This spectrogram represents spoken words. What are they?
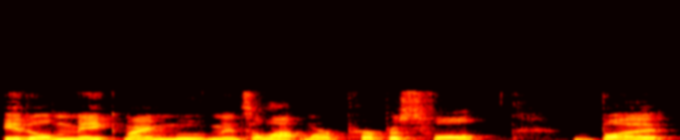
It'll make my movements a lot more purposeful, but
